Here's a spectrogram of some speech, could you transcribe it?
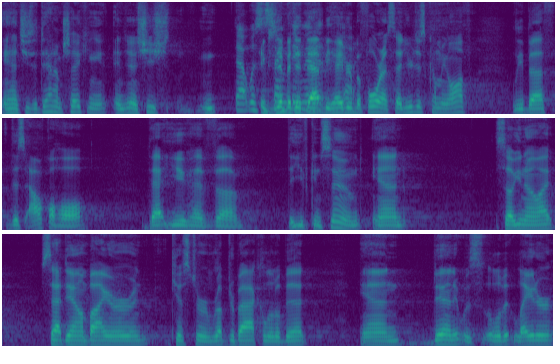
and she said, "Dad, I'm shaking." And you know, she sh- That was exhibited thing that, behavior yeah. before. I said, "You're just coming off, Lee Beth, this alcohol that you have um, that you've consumed." And so, you know, I sat down by her and kissed her and rubbed her back a little bit. And then it was a little bit later,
